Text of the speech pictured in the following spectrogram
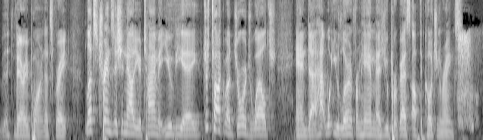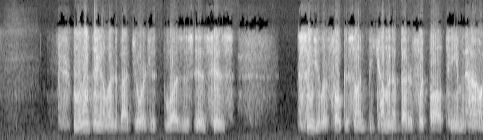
That's very important. That's great. Let's transition now to your time at UVA. Just talk about George Welsh and uh, how, what you learned from him as you progress up the coaching ranks. Well, one thing I learned about George was is, is his singular focus on becoming a better football team and how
